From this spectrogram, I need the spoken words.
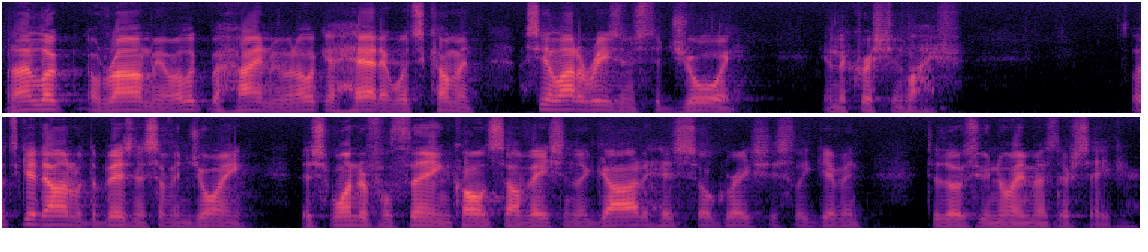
When I look around me, when I look behind me, when I look ahead at what's coming, I see a lot of reasons to joy in the Christian life. So let's get on with the business of enjoying this wonderful thing called salvation that God has so graciously given to those who know Him as their Savior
